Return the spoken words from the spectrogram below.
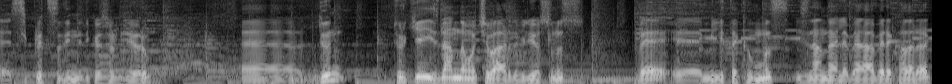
e, Secrets'ı dinledik özür diliyorum. E, dün Türkiye-İzlanda maçı vardı biliyorsunuz. Ve e, milli takımımız İzlanda ile berabere kalarak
